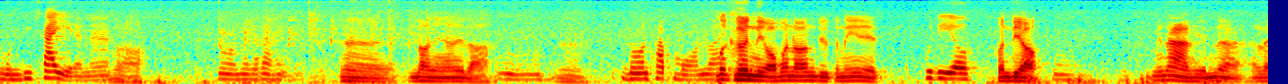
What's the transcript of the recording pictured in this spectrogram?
หมุนที่ไส้น่ะนะเหรอนอนไม่ก็ได้เออนอนอย่างนั้นเลยเหรออืมเออนอนทับหมอนไว้เมื่อคืนนี่ออกมานอนอยู่ตรงนี้เนี่ยผู้เดียวคนเดียว อืม ไม่น่าเห็นอะอะไร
